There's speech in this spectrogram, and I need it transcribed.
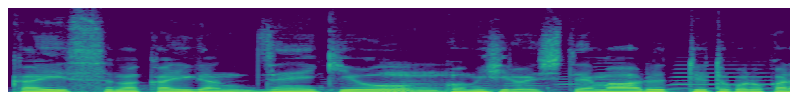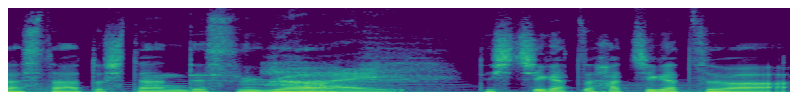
回須磨海岸全域をうん。ゴミ拾いして回るっていうところからスタートしたんですが、はい。で7月8月は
